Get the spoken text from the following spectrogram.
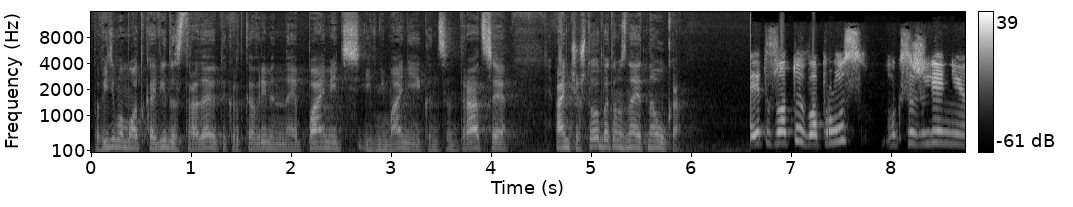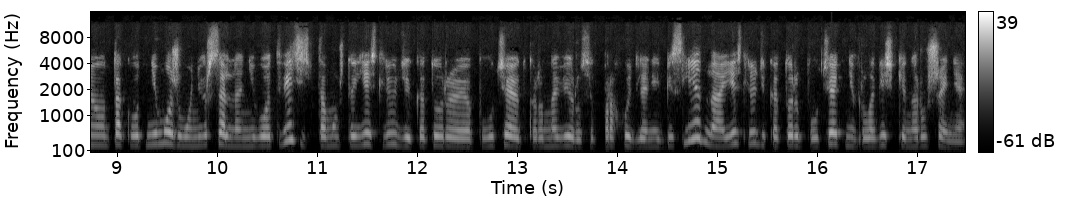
По-видимому, от ковида страдают и кратковременная память, и внимание, и концентрация. Анча, что об этом знает наука? Это золотой вопрос. Мы, к сожалению, так вот не можем универсально на него ответить, потому что есть люди, которые получают коронавирус, это проходит для них бесследно, а есть люди, которые получают неврологические нарушения.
